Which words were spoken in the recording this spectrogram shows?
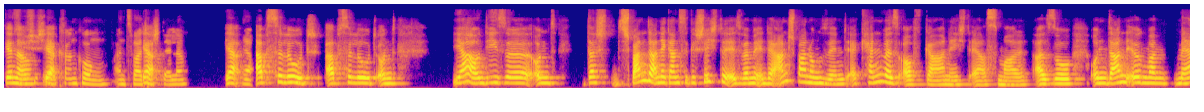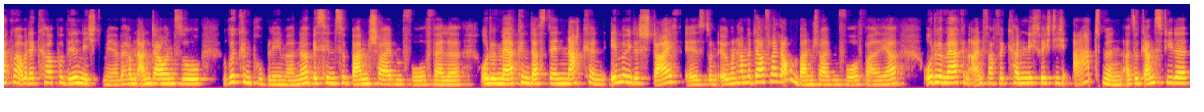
genau. Psychische ja. Erkrankungen an zweiter ja. Stelle. Ja, ja, absolut, absolut. Und ja, und diese, und das Spannende an der ganzen Geschichte ist, wenn wir in der Anspannung sind, erkennen wir es oft gar nicht erstmal. Also, und dann irgendwann merken wir, aber der Körper will nicht mehr. Wir haben andauernd so Rückenprobleme, ne, bis hin zu Bandscheibenvorfälle. Oder wir merken, dass der Nacken immer wieder steif ist und irgendwann haben wir da vielleicht auch einen Bandscheibenvorfall, ja. Oder wir merken einfach, wir können nicht richtig atmen. Also ganz viele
